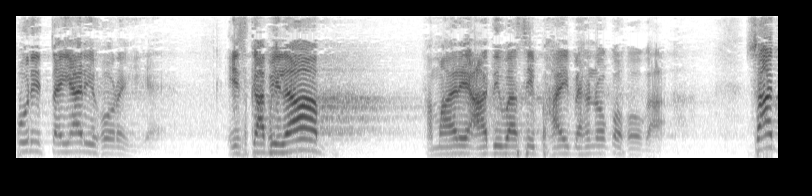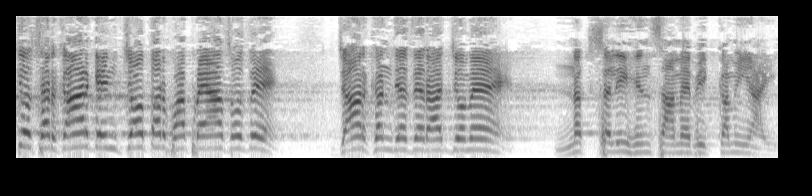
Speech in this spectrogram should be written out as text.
पूरी तैयारी हो रही है। इसका भी लाभ हमारे आदिवासी भाई बहनों को होगा। साथियों, सरकार के इन चौतरफा प्रयासों से झारखंड जैसे राज्यों में नक्सली हिंसा में भी कमी आई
